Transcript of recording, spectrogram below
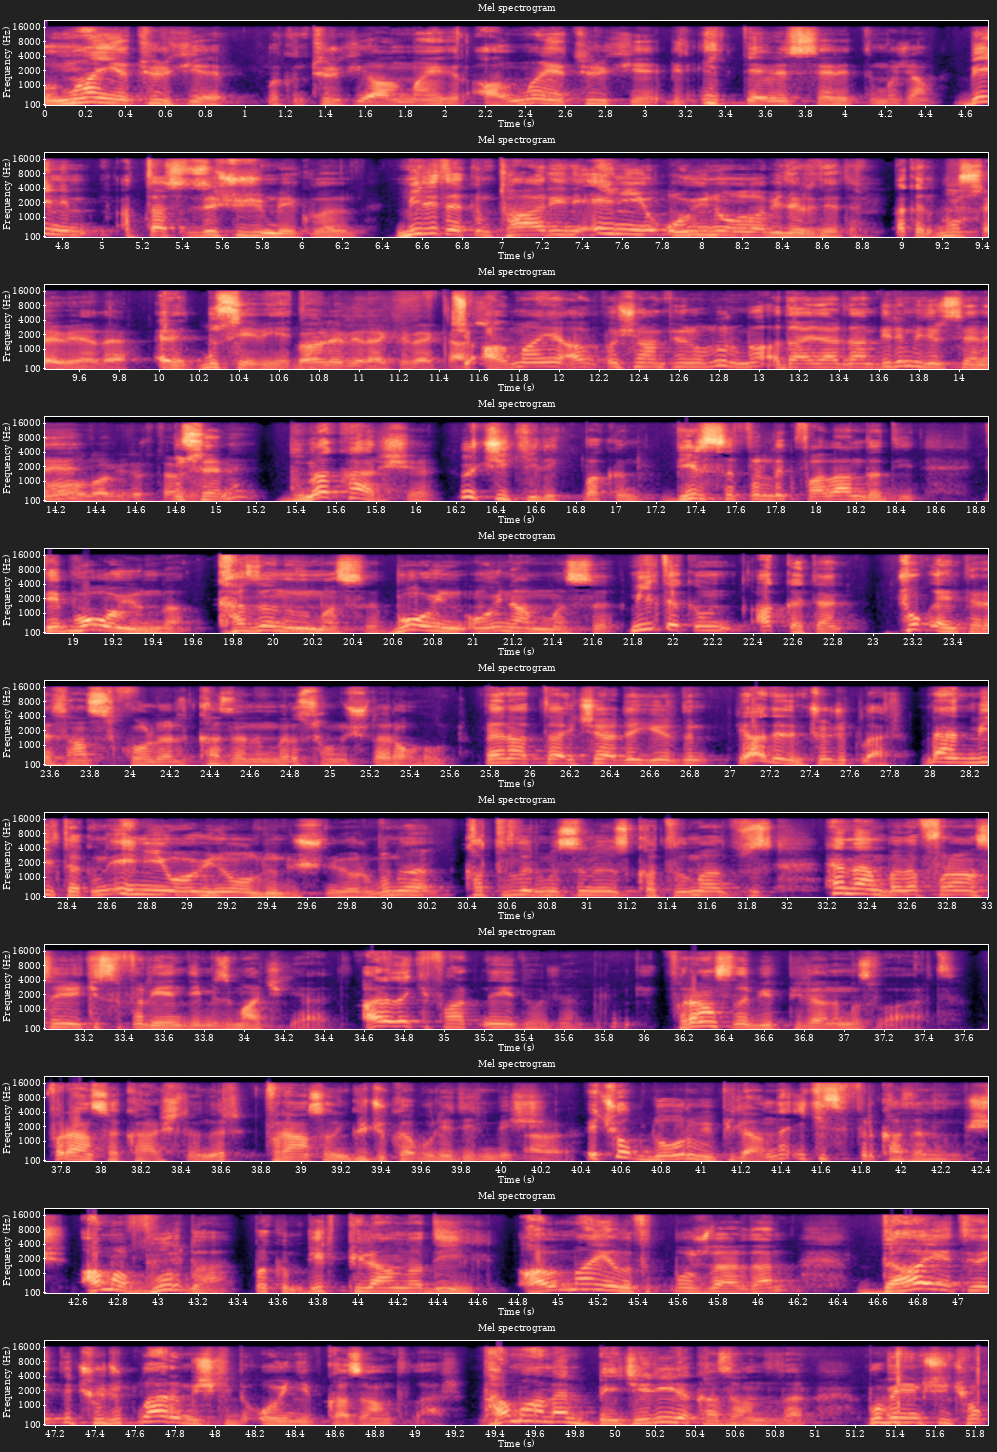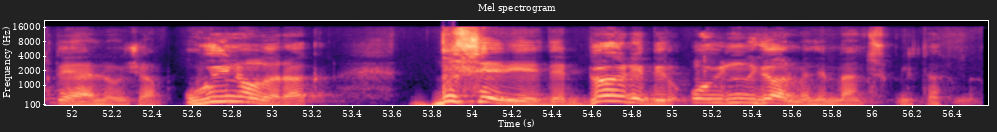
Almanya Türkiye bakın Türkiye Almanya'dır. Almanya Türkiye bir ilk devresi seyrettim hocam. Benim hatta size şu cümleyi kullanın. Milli takım tarihinin en iyi oyunu olabilir dedim. Bakın Bu seviyede. evet bu seviyede. Böyle bir rakibe karşı. Şu Almanya Avrupa şampiyonu olur mu? Adaylardan biri midir seneye? O olabilir tabii Bu sene. Buna karşı 3-2'lik bakın 1-0'lık falan da değil. Ve bu oyundan kazanılması, bu oyunun oynanması milli takımın hakikaten çok enteresan skorları, kazanımları, sonuçları oldu. Ben hatta içeride girdim. Ya dedim çocuklar ben milli takımın en iyi oyunu olduğunu düşünüyorum. Buna katılır mısınız, katılmaz mısınız? Hemen bana Fransa'yı 2-0 yendiğimiz maç geldi. Aradaki fark neydi hocam biliyor musun? Fransa'da bir planımız vardı. Fransa karşılanır. Fransa'nın gücü kabul edilmiş. Evet. Ve çok doğru bir planla 2-0 kazanılmış. Ama burada bakın bir planla değil. Almanyalı futbolculardan daha yetenekli çocuklarmış gibi oynayıp kazandılar. Tamamen beceriyle kazandılar. Bu benim için çok değerli hocam. Oyun olarak bu seviyede böyle bir oyununu görmedim ben Türk milli takımında.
